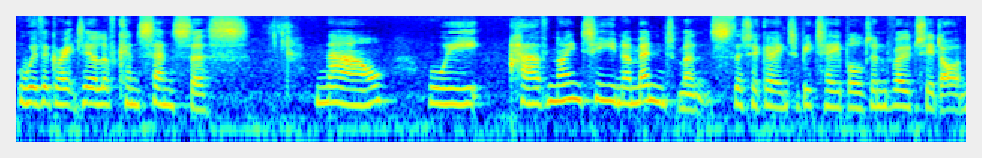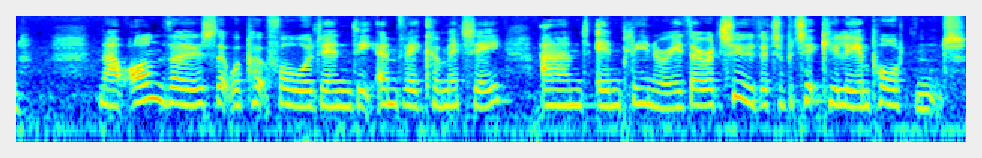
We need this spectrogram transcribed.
with a great deal of consensus. Now we have 19 amendments that are going to be tabled and voted on. Now, on those that were put forward in the ENVE committee and in plenary, there are two that are particularly important.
